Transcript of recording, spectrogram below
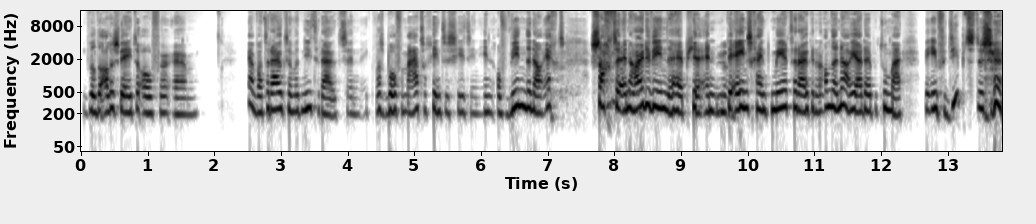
ik wilde alles weten over um, ja, wat ruikt en wat niet ruikt. En ik was bovenmatig geïnteresseerd in, in of winden nou echt zachte en harde winden heb je. En de een schijnt meer te ruiken dan de ander. Nou ja, daar heb ik toen maar me in verdiept. Dus eh,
